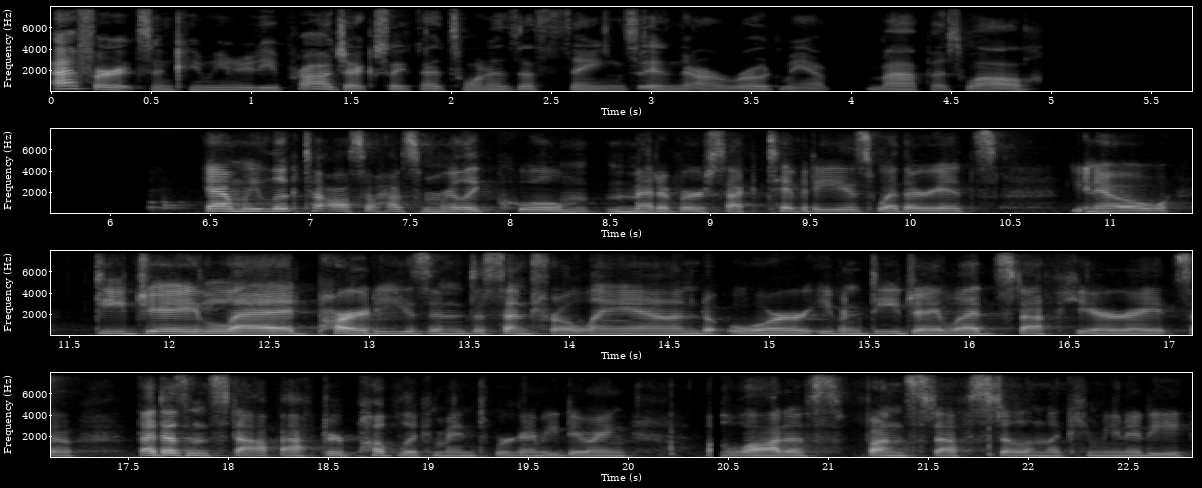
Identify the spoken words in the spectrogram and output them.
efforts and community projects. Like that's one of the things in our roadmap map as well. Yeah, and we look to also have some really cool metaverse activities, whether it's, you know, DJ led parties in Decentraland or even DJ led stuff here, right? So that doesn't stop after Public Mint. We're going to be doing a lot of fun stuff still in the community.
